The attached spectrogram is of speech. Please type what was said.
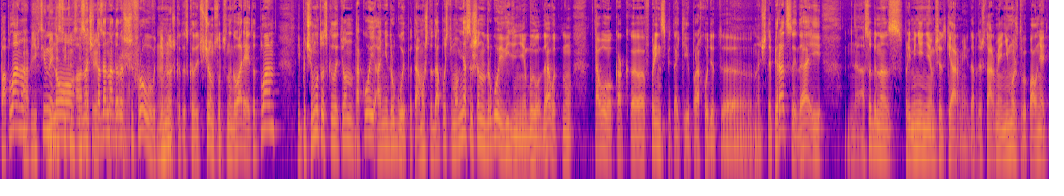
по плану. А объективная но, действительность не а, значит, тогда надо этому. расшифровывать немножко, так сказать, в чем, собственно говоря, этот план и почему, так сказать, он такой, а не другой. Потому что, допустим, у меня совершенно другое видение было, да, вот, ну, того, как, э, в принципе, такие проходят, э, значит, операции, да, и особенно с применением все-таки армии, да, потому что армия не может выполнять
